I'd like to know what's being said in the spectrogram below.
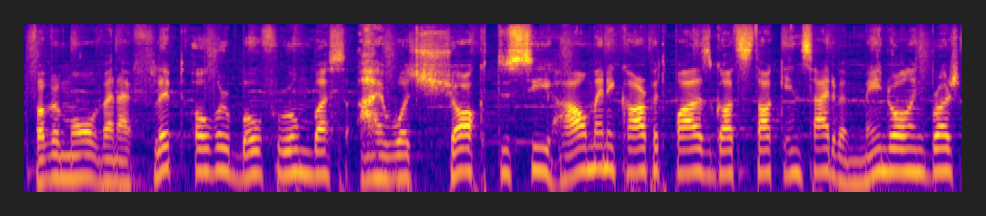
Furthermore, when I flipped over both Roombas, I was shocked to see how many carpet piles got stuck inside the main rolling brush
